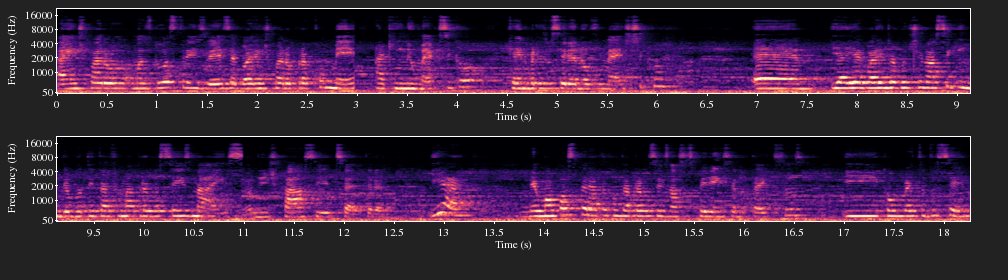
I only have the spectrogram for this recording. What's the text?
Aí a gente parou umas duas, três vezes. Agora a gente parou pra comer aqui em New Mexico, que aí no Brasil seria Novo México. É, e aí agora a gente vai continuar seguindo. Eu vou tentar filmar pra vocês mais, onde a gente passa e etc. E é, eu mal posso esperar pra contar pra vocês nossa experiência no Texas e como vai tudo ser.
